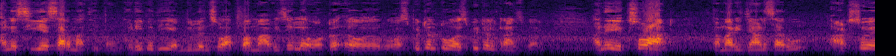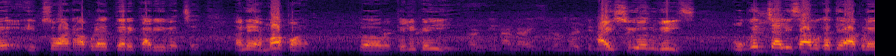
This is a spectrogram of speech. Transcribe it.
અને સીએસઆરમાંથી પણ ઘણી બધી એમ્બ્યુલન્સો આપવામાં આવી છે. એટલે હોસ્પિટલ ટુ હોસ્પિટલ ટ્રાન્સફર અને એકસો આઠ તમારી જાણ સારું આઠસો એકસો આઠ આપણે અત્યારે કાર્યરત છે. અને એમાં પણ પેલી કઈ? આઈસીયુ ઓન વ્હીલ્સ ઓગણચાલીસ આ વખતે આપણે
